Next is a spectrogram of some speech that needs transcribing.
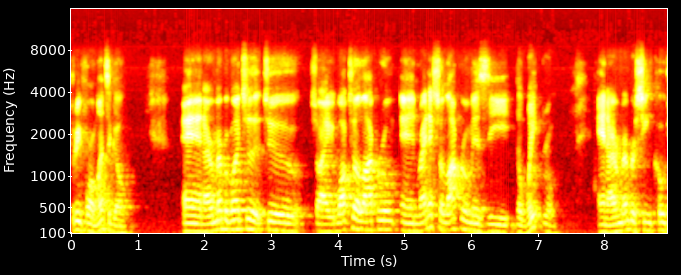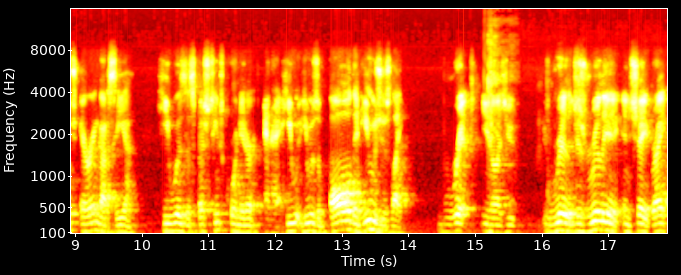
three four months ago, and I remember going to to so I walked to the locker room, and right next to the locker room is the the weight room, And I remember seeing Coach Aaron Garcia. He was a special teams coordinator, and he he was a bald, and he was just like ripped, you know, as you really just really in shape, right?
